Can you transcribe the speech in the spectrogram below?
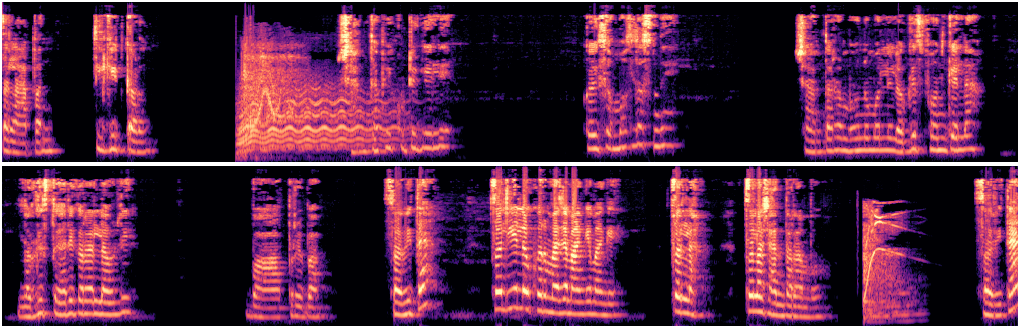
चला आपण तिकीट काढू. शांताबाई कुठे गेली? काही समजलंच नाही. शांताराम भाऊन मला लगेच फोन केला. लगेच तयारी करायला लावली. बाप रे बाप. सविता चल ये लवकर माझ्या मागे मागे. चला चला शांताराम भाऊ. सविता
